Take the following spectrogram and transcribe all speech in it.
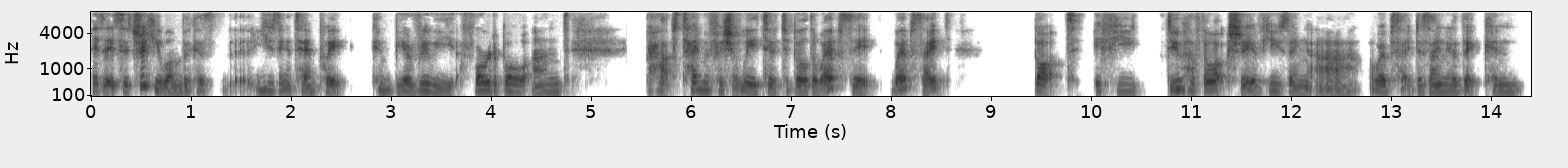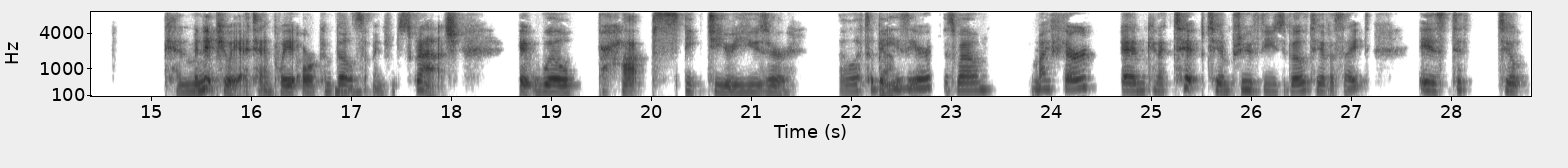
It's, it's a tricky one because uh, using a template can be a really affordable and perhaps time efficient way to, to build a website website. But if you do have the luxury of using a, a website designer that can can manipulate a template or can build mm-hmm. something from scratch, it will perhaps speak to your user a little bit yeah. easier as well. My third um, kind of tip to improve the usability of a site is to to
